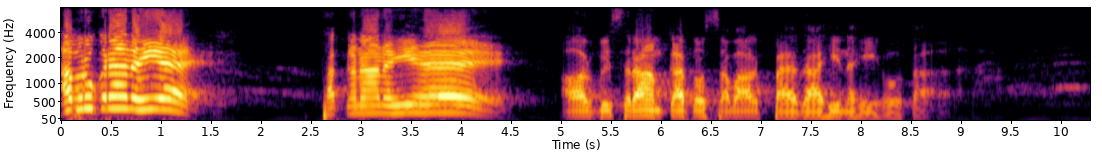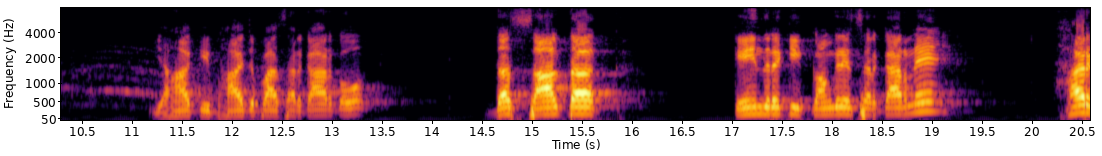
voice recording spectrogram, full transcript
अब रुकना नहीं है, थकना नहीं है। और विश्राम का तो सवाल पैदा ही नहीं होता। यहाँ की भाजपा सरकार को 10 साल तक केंद्र की कांग्रेस सरकार ने हर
